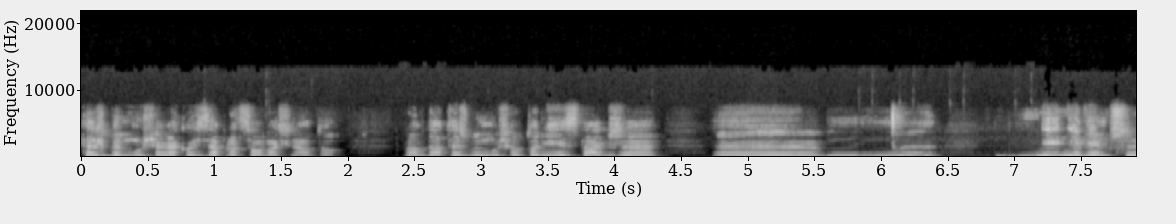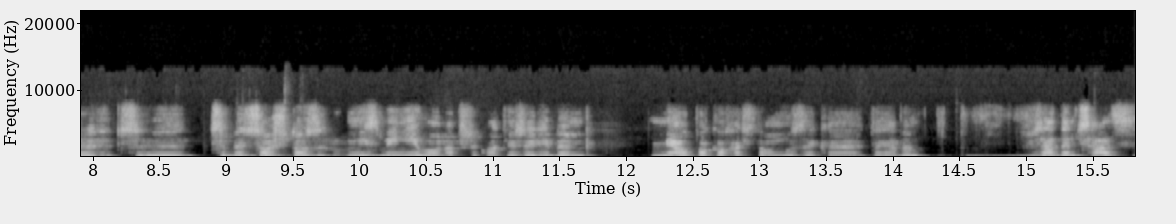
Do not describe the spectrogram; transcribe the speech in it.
też bym musiał jakoś zapracować na to, prawda, też bym musiał. To nie jest tak, że e, nie, nie wiem, czy, czy, czy by coś to mi zmieniło na przykład. Jeżeli bym miał pokochać tą muzykę, to ja bym żaden czas,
